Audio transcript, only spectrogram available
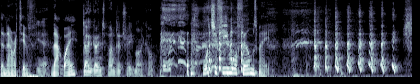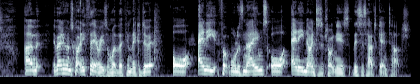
the narrative Yeah. that way." Don't go into punditry, Michael. Watch a few more films, mate. Um, if anyone's got any theories on whether they think they could do it, or any footballers' names, or any 90s o'clock news, this is how to get in touch.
